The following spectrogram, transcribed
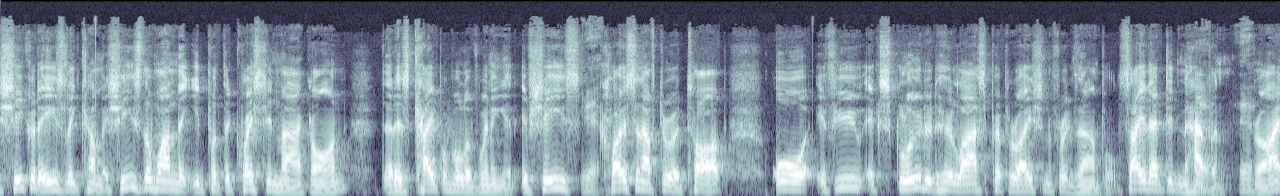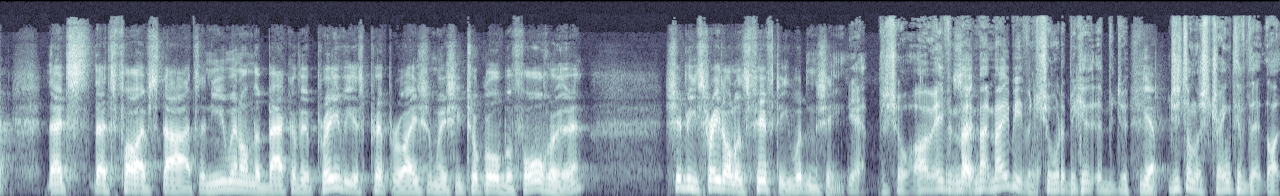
she could easily come. She's the one that you'd put the question mark on that is capable of winning it. If she's Yeah. close enough to her top, or if you excluded her last preparation, for example, say that didn't happen, yeah. right? That's that's five starts, and you went on the back of her previous preparation where she took all before her. She'd be three dollars fifty, wouldn't she? Yeah, for sure. Oh, even So- ma- maybe even shorter because uh, Yeah. just on the strength of that, like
